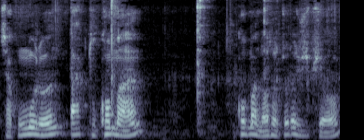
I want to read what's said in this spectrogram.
자 국물은 딱 두 컵만 두 컵만 넣어서 졸여 주십시오.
